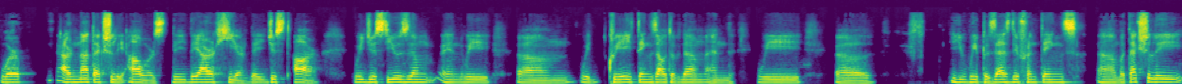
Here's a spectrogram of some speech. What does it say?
were are not actually ours. They they are here. They just are. We just use them and we um, we create things out of them and we uh, you, we possess different things uh, but actually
